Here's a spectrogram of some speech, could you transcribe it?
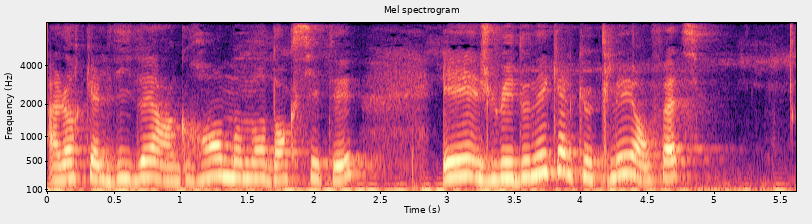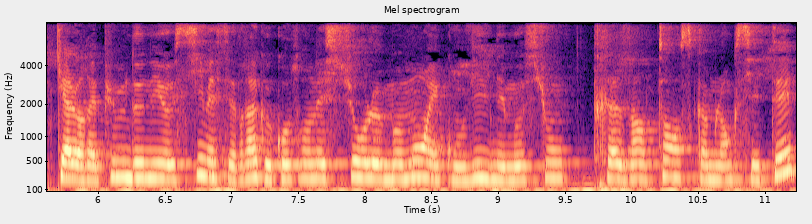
alors qu'elle vivait un grand moment d'anxiété et je lui ai donné quelques clés en fait qu'elle aurait pu me donner aussi, mais c'est vrai que quand on est sur le moment et qu'on vit une émotion très intense comme l'anxiété,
